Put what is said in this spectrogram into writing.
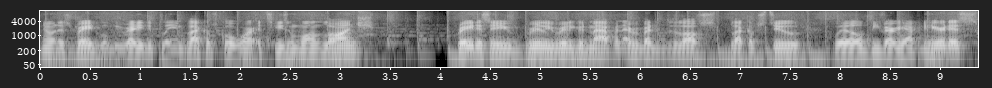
known as Raid will be ready to play in Black Ops Cold War at Season 1 launch. Raid is a really really good map and everybody that loves Black Ops 2 will be very happy to hear this.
